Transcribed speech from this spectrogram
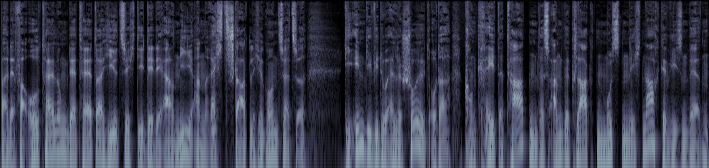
Bei der Verurteilung der Täter hielt sich die DDR nie an rechtsstaatliche Grundsätze. Die individuelle Schuld oder konkrete Taten des Angeklagten mussten nicht nachgewiesen werden.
